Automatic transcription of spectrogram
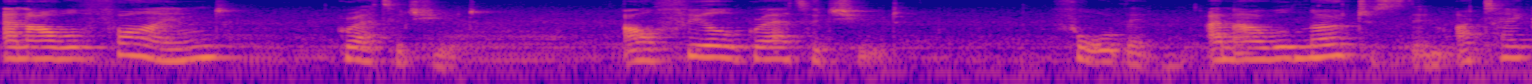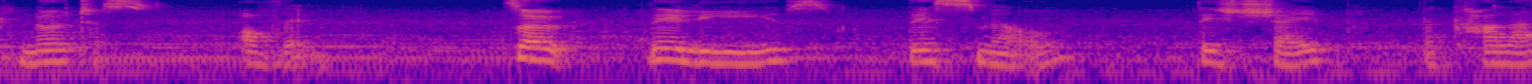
And I will find gratitude. I'll feel gratitude for them and I will notice them. I take notice of them. So their leaves, their smell, their shape, the color,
